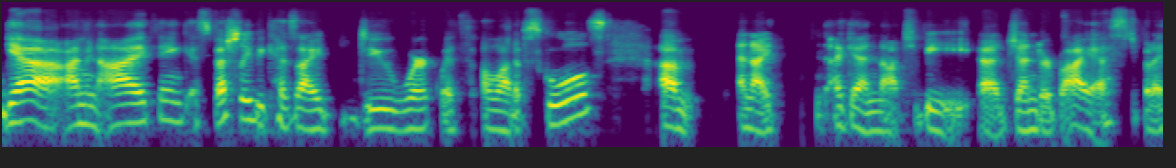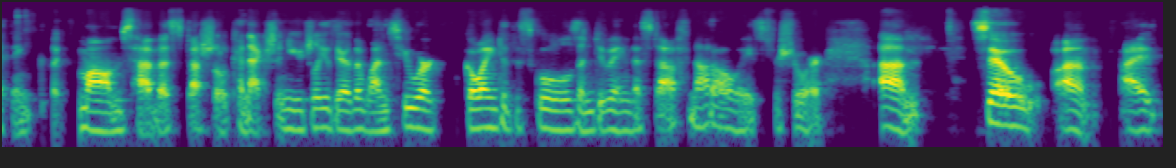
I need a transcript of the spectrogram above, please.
yeah i mean i think especially because i do work with a lot of schools um, and i again not to be uh, gender biased but i think like moms have a special connection usually they're the ones who are going to the schools and doing the stuff not always for sure um, so um, i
